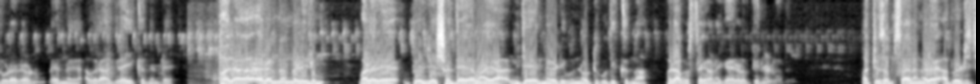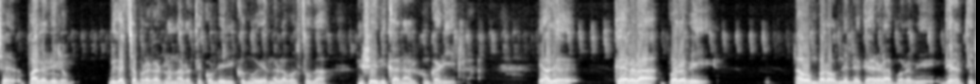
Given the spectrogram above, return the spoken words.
തുടരണം എന്ന് അവർ ആഗ്രഹിക്കുന്നുണ്ട്. പല രംഗങ്ങളിലും വളരെ പിന്നെ ശ്രദ്ധേയമായ വിജയം നേടി മുന്നോട്ട് കുതിക്കുന്ന ഒരവസ്ഥയാണ് കേരളത്തിനുള്ളത്. മറ്റ് സംസ്ഥാനങ്ങളെ അപേക്ഷിച്ച് പലതിലും മികച്ച പ്രകടനം നടത്തിക്കൊണ്ടിരിക്കുന്നു എന്നുള്ള വസ്തുത നിഷേധിക്കാൻ ആർക്കും കഴിയില്ല. അത് കേരള പിറവി നവംബർ ഒന്നിന് കേരള പിറവി ദിനത്തിൽ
